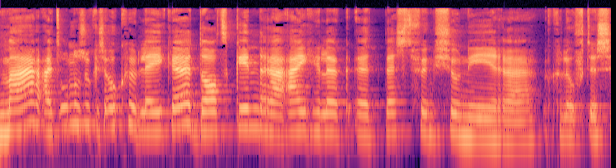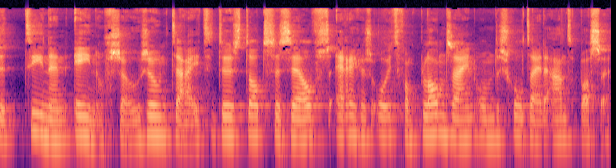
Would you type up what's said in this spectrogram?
maar uit onderzoek is ook gebleken dat kinderen eigenlijk het best functioneren, ik geloof tussen 10 en 1 of zo, zo'n tijd. Dus dat ze zelfs ergens ooit van plan zijn om de schooltijden aan te passen.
